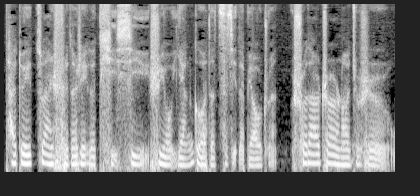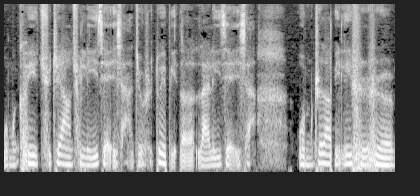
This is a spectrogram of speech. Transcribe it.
它对钻石的这个体系是有严格的自己的标准。说到这儿呢，就是我们可以去这样去理解一下，就是对比的来理解一下。我们知道比利时是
